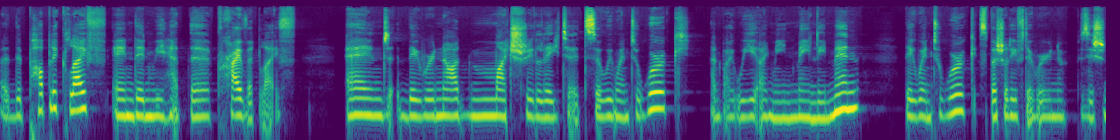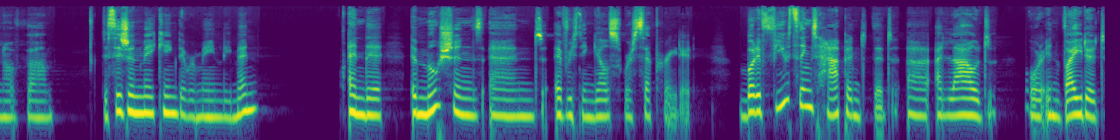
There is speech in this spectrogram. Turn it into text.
uh, the public life and then we had the private life, and they were not much related. So we went to work, and by we I mean mainly men they went to work, especially if they were in a position of um, decision making. They were mainly men. And the emotions and everything else were separated. But a few things happened that uh, allowed or invited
